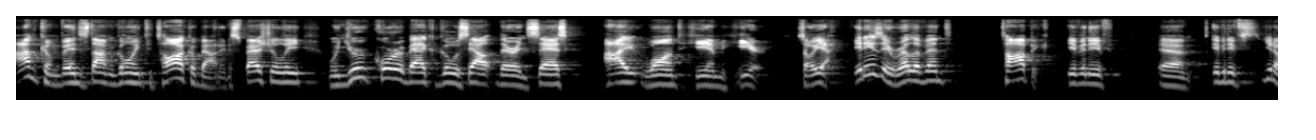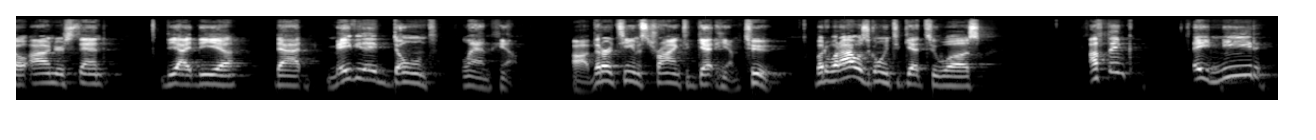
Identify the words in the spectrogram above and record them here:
I'm convinced I'm going to talk about it, especially when your quarterback goes out there and says, I want him here. So, yeah, it is a relevant topic, even if, uh, even if, you know, I understand the idea that maybe they don't land him. Uh, there are teams trying to get him too. But what I was going to get to was I think a need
